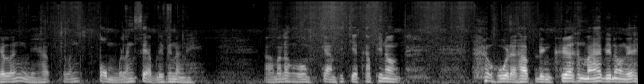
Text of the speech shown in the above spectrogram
กำลังนี่ครับกำลังต้มกำลังแสบเลยพี่น้องนี่เอามาแล้วผมแกมที่เจ็ดครับพี่น้องโอ้โหนะครับ ดึงเครือขึ้นมาให้พี่น้องเลย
